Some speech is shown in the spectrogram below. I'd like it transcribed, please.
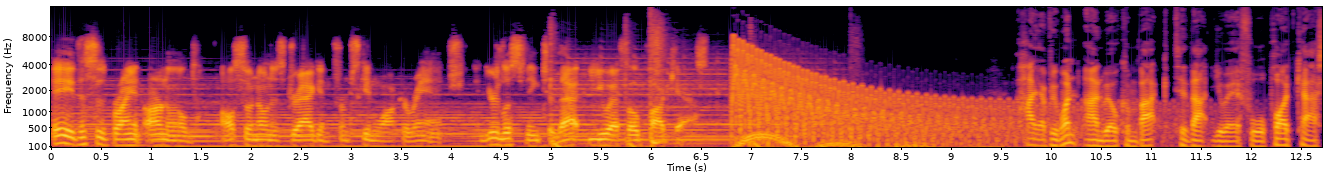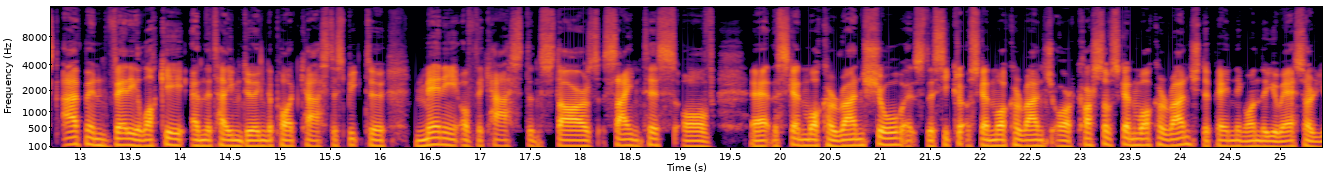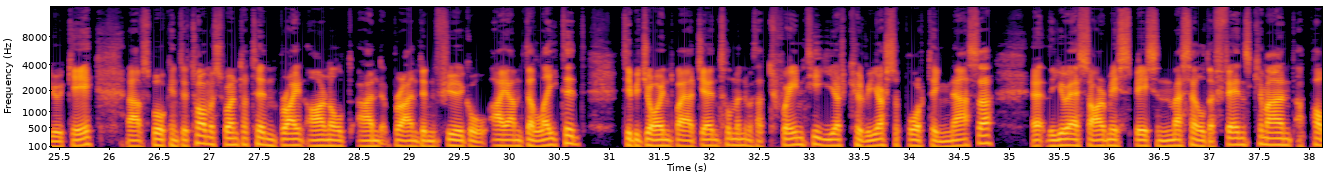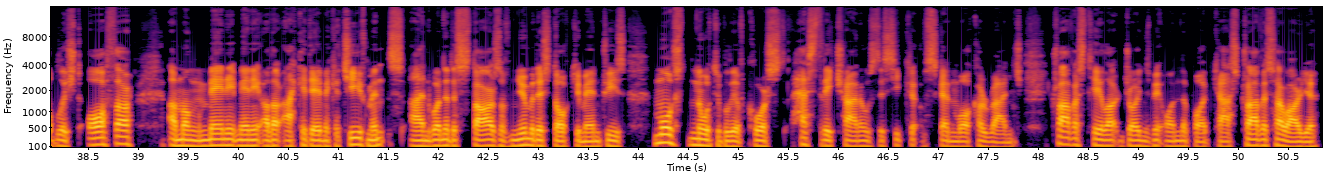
Hey, this is Bryant Arnold, also known as Dragon from Skinwalker Ranch, and you're listening to that UFO podcast. Hi, everyone, and welcome back to that UFO podcast. I've been very lucky in the time doing the podcast to speak to many of the cast and stars, scientists of uh, the Skinwalker Ranch show. It's The Secret of Skinwalker Ranch or Curse of Skinwalker Ranch, depending on the US or UK. I've spoken to Thomas Winterton, Bryant Arnold, and Brandon Fugal. I am delighted to be joined by a gentleman with a 20 year career supporting NASA at the US Army Space and Missile Defense Command, a published author, among many, many other academic achievements, and one of the stars of numerous documentaries, most notably, of course, History Channel's The Secret of Skinwalker Ranch. Travis Taylor joins me on the podcast. Travis, how are you?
